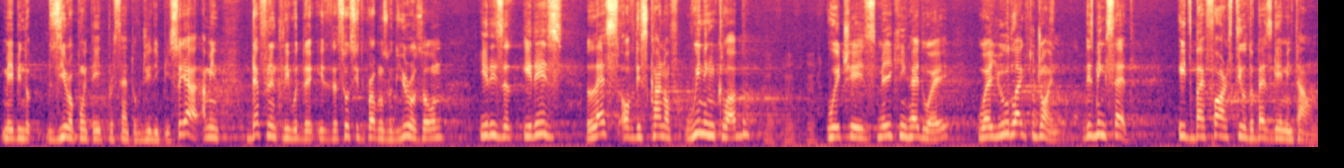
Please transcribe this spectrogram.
maybe 0.8% of GDP. So yeah, I mean, definitely with the, the associated problems with the Eurozone, it is, a, it is less of this kind of winning club which is making headway where you would like to join. This being said, it's by far still the best game in town.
